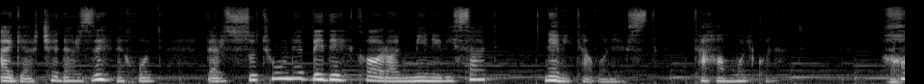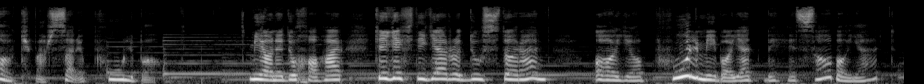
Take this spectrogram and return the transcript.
اگرچه در ذهن خود در ستون بدهکاران می نویسد نمی توانست تحمل کند خاک بر سر پول باد میان دو خواهر که یکدیگر را دوست دارند آیا پول می باید به حساب آید؟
